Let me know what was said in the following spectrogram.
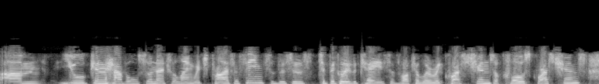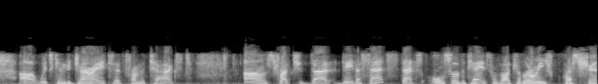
Um, you can have also natural language processing. So this is typically the case of vocabulary questions or cloze questions, uh, which can be generated from the text. Uh, structured data sets, that's also the case for vocabulary questions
